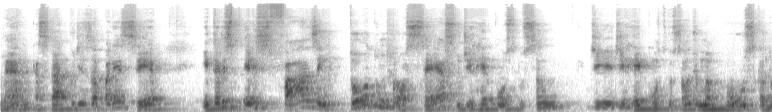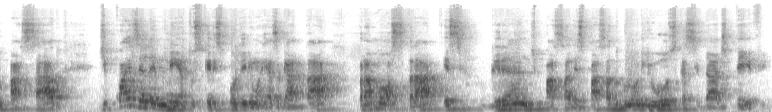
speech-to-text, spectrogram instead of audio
né, uhum. a cidade podia desaparecer. Então, eles, eles fazem todo um processo de reconstrução, de, de reconstrução, de uma busca do passado, de quais elementos que eles poderiam resgatar para mostrar esse grande passado, esse passado glorioso que a cidade teve.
